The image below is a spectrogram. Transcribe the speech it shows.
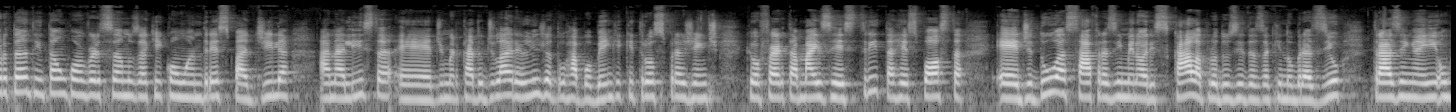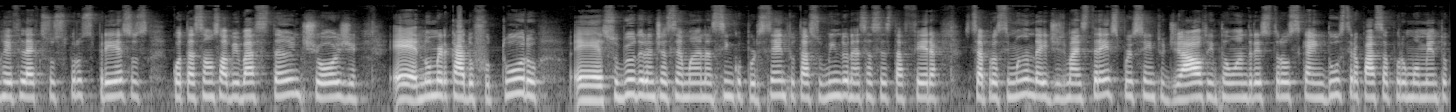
Portanto, então, conversamos aqui com o Andrés Padilha, analista é, de mercado de laranja do Rabobank, que trouxe para a gente que oferta mais restrita, resposta é, de duas safras em menor escala produzidas aqui no Brasil, trazem aí um reflexos para os preços. Cotação sobe bastante hoje é, no mercado futuro. É, subiu durante a semana 5%, está subindo nessa sexta-feira, se aproximando aí de mais 3% de alta. Então, o Andrés trouxe que a indústria passa por um momento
